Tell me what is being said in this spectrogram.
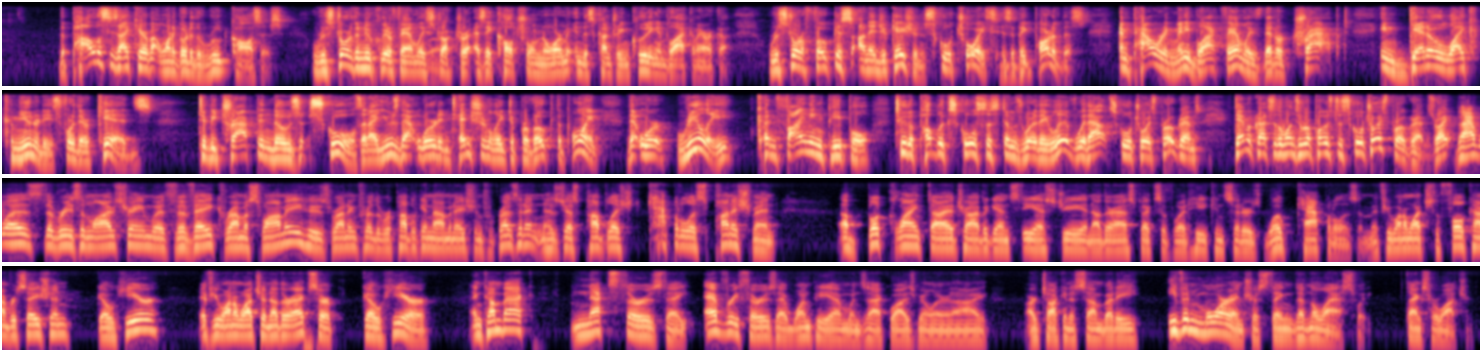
the policies I care about want to go to the root causes restore the nuclear family structure as a cultural norm in this country, including in black America. Restore a focus on education. School choice is a big part of this. Empowering many black families that are trapped in ghetto like communities for their kids to be trapped in those schools. And I use that word intentionally to provoke the point that we're really confining people to the public school systems where they live without school choice programs. Democrats are the ones who are opposed to school choice programs, right? That was the reason live stream with Vivek Ramaswamy, who's running for the Republican nomination for president and has just published Capitalist Punishment, a book length diatribe against ESG and other aspects of what he considers woke capitalism. If you want to watch the full conversation, go here. If you want to watch another excerpt, go here and come back next Thursday, every Thursday at 1 p.m., when Zach Weissmueller and I are talking to somebody even more interesting than the last week. Thanks for watching.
